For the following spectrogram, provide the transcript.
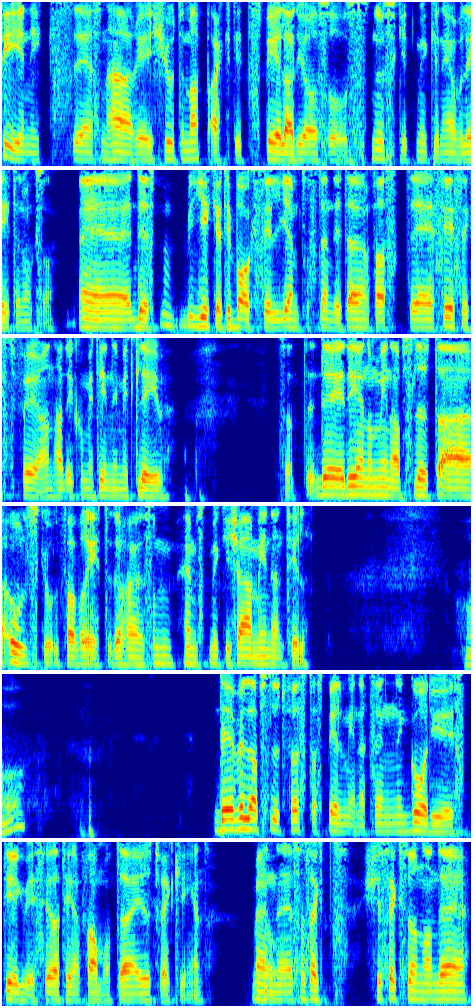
Phoenix, eh, sån här shoot em up-aktigt spelade jag så snuskigt mycket när jag var liten också. Eh, det gick jag tillbaks till jämt och ständigt även fast eh, C64 hade kommit in i mitt liv. Så det, det är en av mina absoluta old school-favoriter. Det har jag så hemskt mycket kära minnen till. Ja. Det är väl absolut första spelminnet. Sen går det ju stegvis hela tiden framåt där i utvecklingen. Men ja. som sagt, 2600 det är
